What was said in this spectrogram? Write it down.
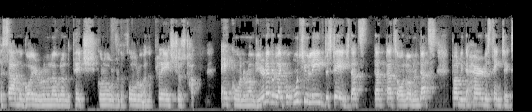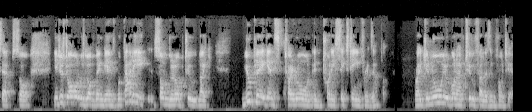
the Sam Maguire running out on the pitch, going over for the photo, and the place just echoing around you. You're never like once you leave the stage, that's that that's all done, and that's probably the hardest thing to accept. So you just always love them games. But Paddy sums it up too. Like you play against Tyrone in 2016, for example. Right, you know you're going to have two fellas in front of you.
